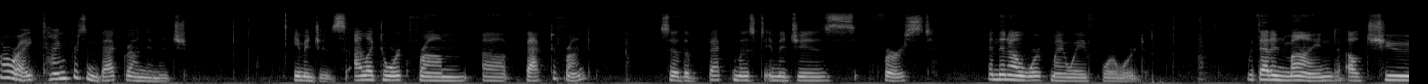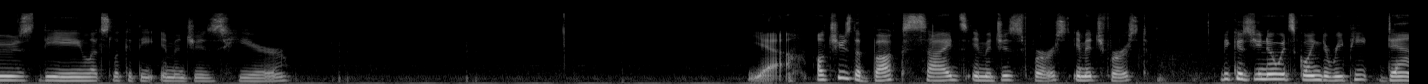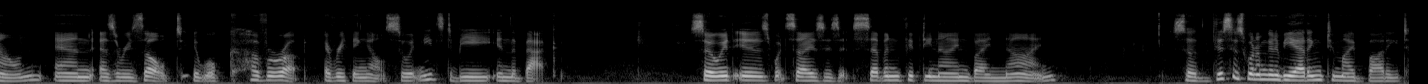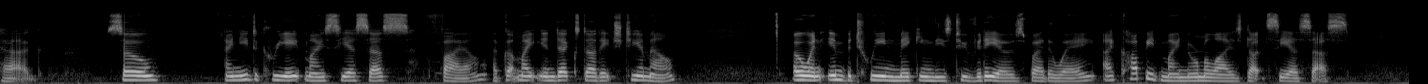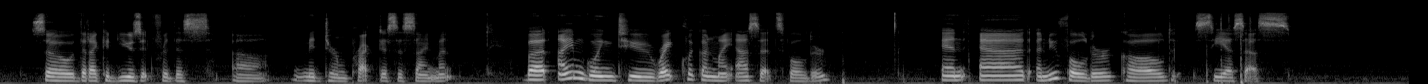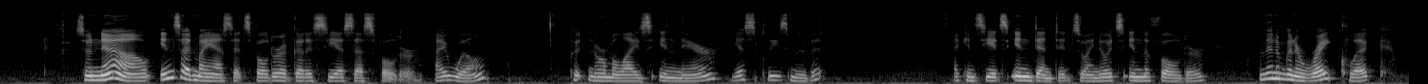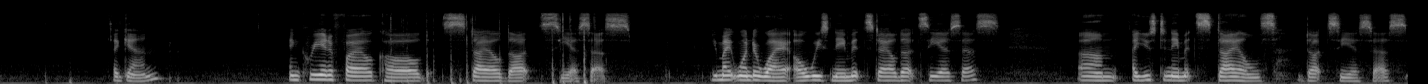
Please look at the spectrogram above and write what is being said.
All right, time for some background image images. I like to work from uh, back to front. So the backmost images first, and then I'll work my way forward. With that in mind, I'll choose the, let's look at the images here. Yeah, I'll choose the box sides images first, image first, because you know it's going to repeat down, and as a result, it will cover up everything else. So it needs to be in the back. So it is, what size is it? 759 by 9. So this is what I'm going to be adding to my body tag. So I need to create my CSS file. I've got my index.html. Oh, and in between making these two videos, by the way, I copied my normalize.css so that I could use it for this uh, midterm practice assignment. But I am going to right click on my assets folder and add a new folder called CSS. So now inside my assets folder I've got a CSS folder. I will put normalize in there. Yes, please move it. I can see it's indented, so I know it's in the folder. And then I'm going to right click again and create a file called style.css. You might wonder why I always name it style.css. Um, I used to name it styles.css,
